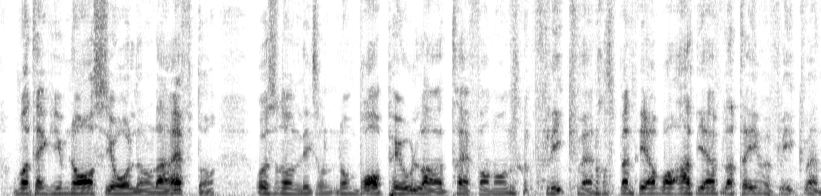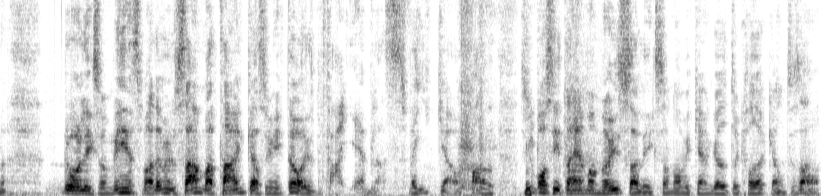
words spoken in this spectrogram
om man tänker gymnasieåldern och därefter. Och så någon, liksom, någon bra polare träffar någon flickvän och spenderar bara all jävla tid med flickvännen. Då liksom minns man, det var väl samma tankar som gick då. Liksom, fan jävla svikare. Fan, ska bara sitta hemma och mysa liksom när vi kan gå ut och kröka någonting så.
